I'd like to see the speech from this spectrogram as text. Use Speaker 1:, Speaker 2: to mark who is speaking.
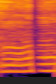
Speaker 1: Oh.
